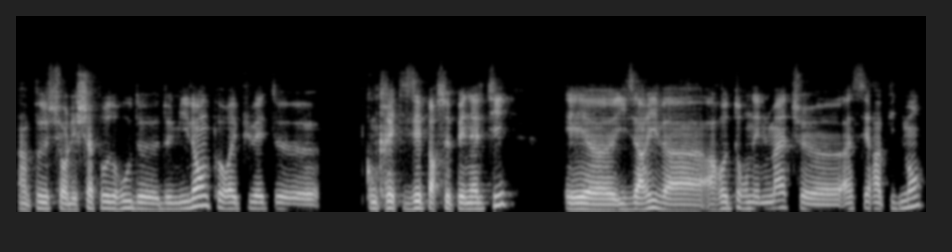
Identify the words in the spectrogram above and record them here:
un peu sur les chapeaux de roue de, Milan, qui aurait pu être concrétisé par ce penalty. Et ils arrivent à, retourner le match assez rapidement.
